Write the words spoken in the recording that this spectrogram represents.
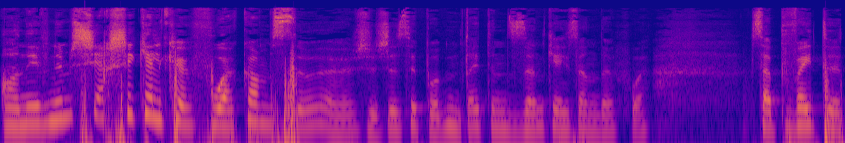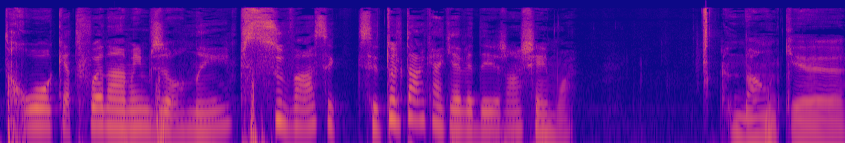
on est venu me chercher quelques fois comme ça, je, je sais pas, peut-être une dizaine, quinzaine de fois. Ça pouvait être trois, quatre fois dans la même journée. Puis souvent, c'est tout le temps quand il y avait des gens chez moi. Donc, euh,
